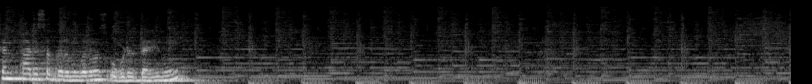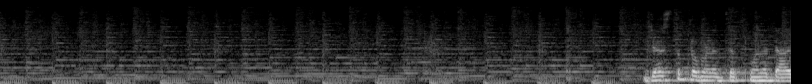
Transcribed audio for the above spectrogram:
छान फार असं गरम गरमच उघडत आहे मी. जास्त प्रमाणात जर तुम्हाला डाळ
